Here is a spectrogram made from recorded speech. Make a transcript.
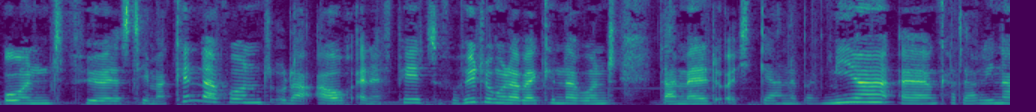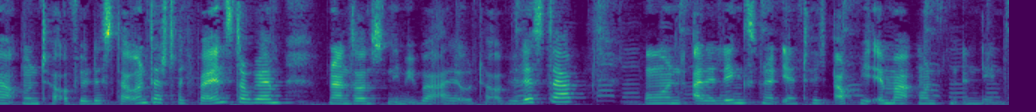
Und für das Thema Kinderwunsch oder auch NFP zur Verhütung oder bei Kinderwunsch, da meldet euch gerne bei mir, äh, Katharina unter Ovulista unterstrich bei Instagram und ansonsten eben überall unter Ovulista. Und alle Links findet ihr natürlich auch wie immer unten in den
